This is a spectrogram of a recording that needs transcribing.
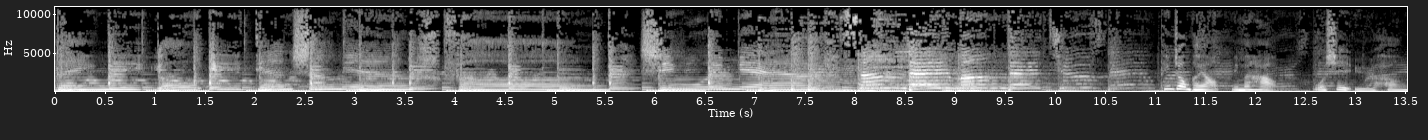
对你有一点想念，放心里面。Sunday, Monday, Tuesday。听众朋友，你们好，我是宇恒。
